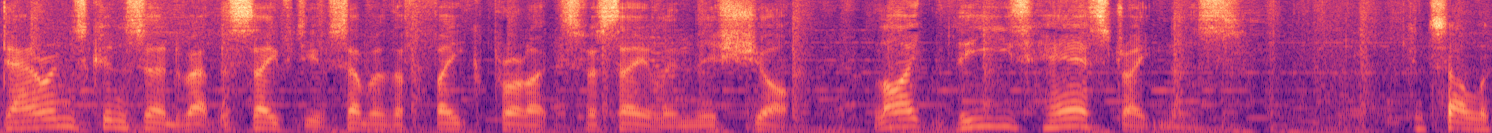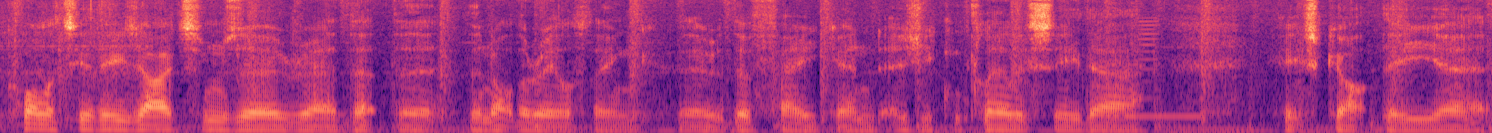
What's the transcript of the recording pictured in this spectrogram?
Darren's concerned about the safety of some of the fake products for sale in this shop, like these hair straighteners. You can tell the quality of these items are uh, that they're, they're not the real thing. They're, they're fake, and as you can clearly see there, it's got the uh,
